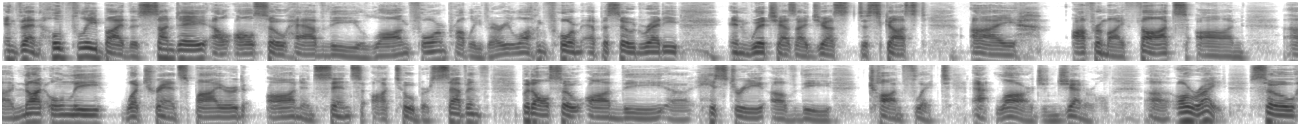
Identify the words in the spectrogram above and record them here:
And then hopefully by the Sunday, I'll also have the long form, probably very long form episode ready, in which, as I just discussed, I offer my thoughts on uh, not only what transpired on and since October 7th, but also on the uh, history of the conflict at large in general. Uh, all right, so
